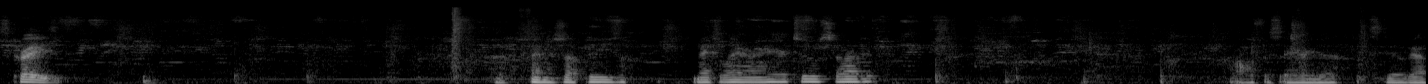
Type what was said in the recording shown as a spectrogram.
It's crazy. Finish up these next layer in here too, started. Office area, still got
